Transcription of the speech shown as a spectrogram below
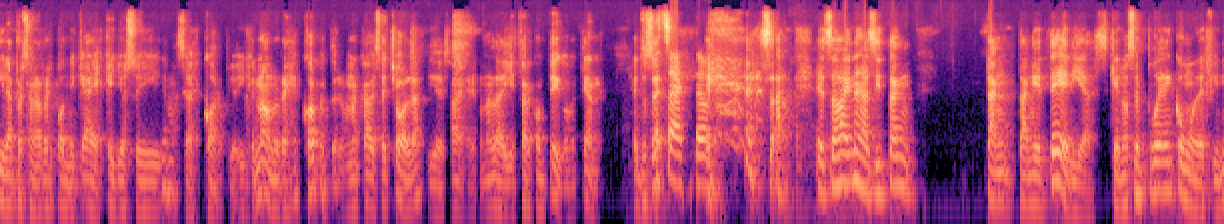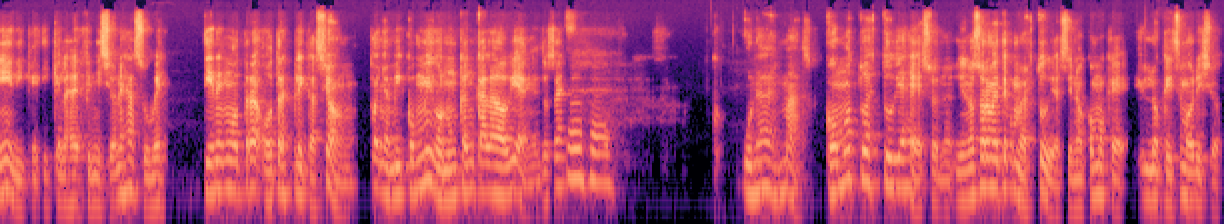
y la persona responde que, Ay, es que yo soy demasiado escorpio. Y que no, no eres escorpio, tú eres una cabeza chola y, ¿sabes? Eres una ladilla estar contigo, ¿me entiendes? Entonces, Exacto. esa- esas vainas así tan, tan, tan etéreas que no se pueden como definir y que, y que las definiciones a su vez tienen otra, otra explicación. Coño, a mí conmigo nunca han calado bien. Entonces, Ujú. una vez más, ¿cómo tú estudias eso? Y no solamente cómo lo estudias, sino como que lo que dice Mauricio,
